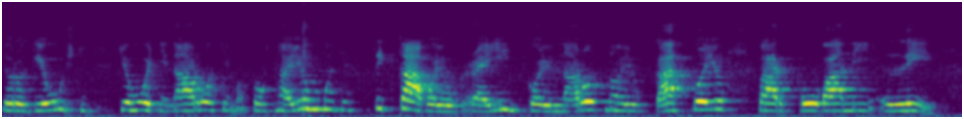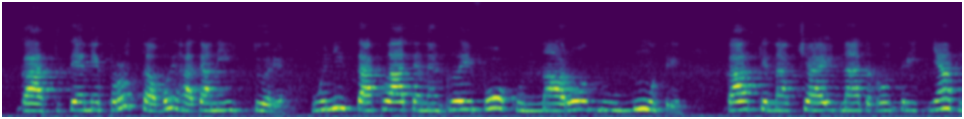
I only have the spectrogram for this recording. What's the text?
Дорогі учні, сьогодні на уроці ми познайомимося з цікавою українською народною казкою фарбований лист. Казки це не просто вигадана історія. У них закладена глибоку народну мудрість. Казки навчають нас розрізняти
